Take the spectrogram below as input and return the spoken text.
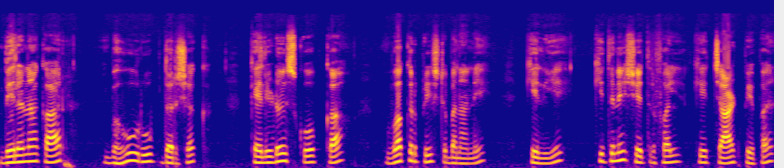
बेलनाकार, बहुरूपदर्शक, कैलिडोस्कोप का वक्र पृष्ठ बनाने के लिए कितने क्षेत्रफल के चार्ट पेपर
